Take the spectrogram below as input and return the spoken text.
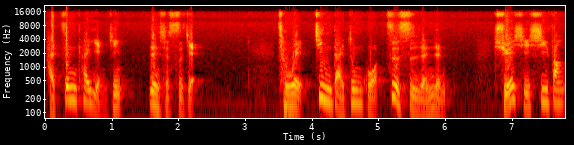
还睁开眼睛认识世界，成为近代中国志士仁人学习西方。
